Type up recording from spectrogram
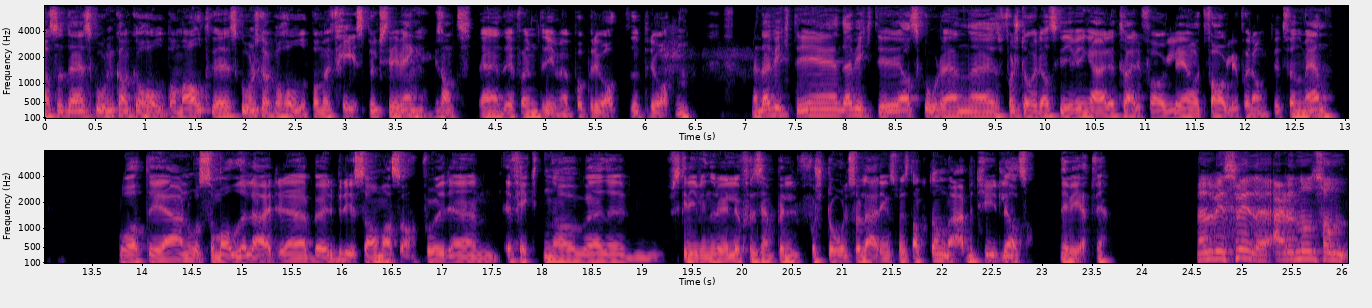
Altså det, skolen kan ikke holde på med alt. Eh, skolen skal ikke holde på med Facebook-skriving. Det, det, får de drive med på privat, privaten. Men det er, viktig, det er viktig at skolen forstår at skriving er et tverrfaglig og et faglig forankret fenomen og at det er noe som alle lærere bør bry seg om. Altså. For eh, effekten av eh, skriving når det gjelder f.eks. For forståelse og læring, som vi snakket om, er betydelig. Altså. Det vet vi. Men hvis vi, Er det noen sånn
